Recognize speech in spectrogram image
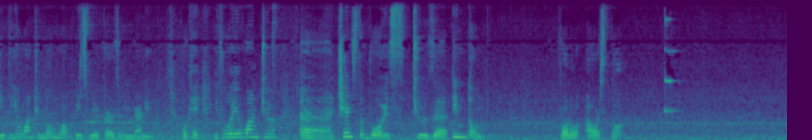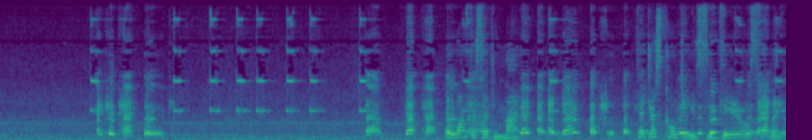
If you want to know more, please refer the menu. Okay, if we want to uh, change the voice to the ding dong, follow our step. Enter password. One. Set password. Advanced setting 9. Set a- advanced option. The address code is refer 07. menu.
